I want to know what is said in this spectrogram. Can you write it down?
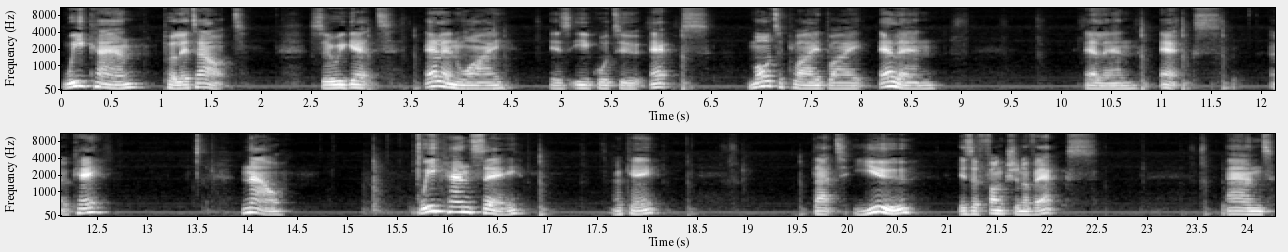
we can pull it out. So we get ln y is equal to x multiplied by ln ln x. Okay? Now, we can say, okay, that u is a function of x and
